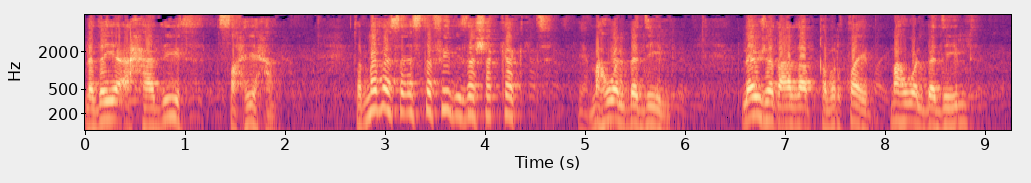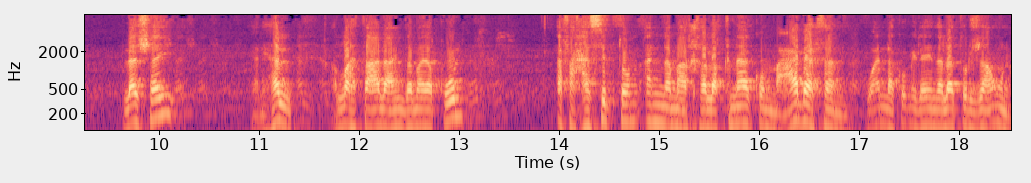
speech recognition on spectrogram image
لدي أحاديث صحيحة. طيب ماذا سأستفيد إذا شككت؟ يعني ما هو البديل؟ لا يوجد عذاب قبر. طيب ما هو البديل؟ لا شيء. يعني هل الله تعالى عندما يقول أفحسبتم أنما خلقناكم عبثا وأنكم إلينا لا ترجعون؟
